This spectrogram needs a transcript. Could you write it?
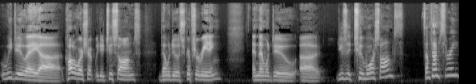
we do a uh, call to worship. We do two songs. Then we'll do a scripture reading, and then we'll do uh, usually two more songs, sometimes three.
